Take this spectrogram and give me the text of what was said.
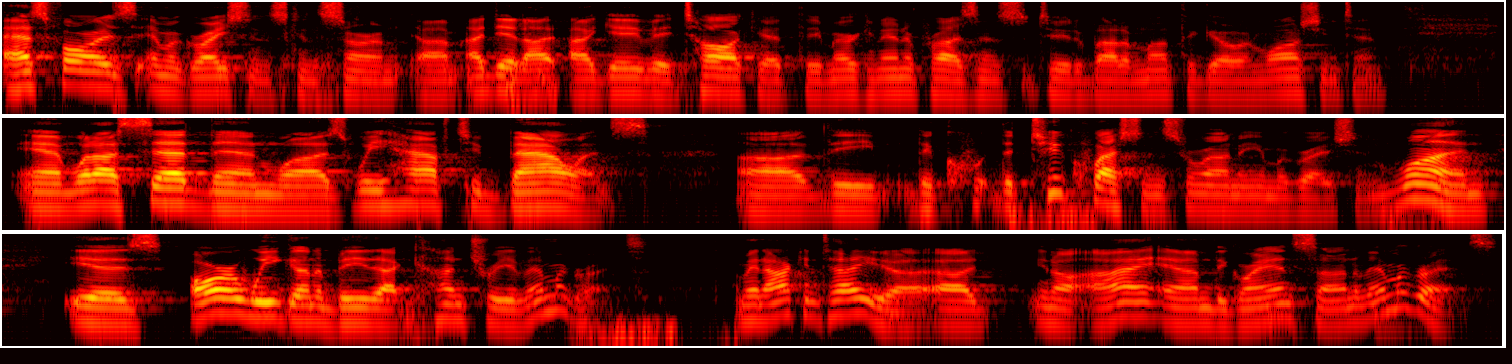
as far as immigration is concerned, um, I did. I, I gave a talk at the American Enterprise Institute about a month ago in Washington. And what I said then was we have to balance uh, the, the, the two questions surrounding immigration. One is, are we going to be that country of immigrants? I mean, I can tell you, uh, you know, I am the grandson of immigrants.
